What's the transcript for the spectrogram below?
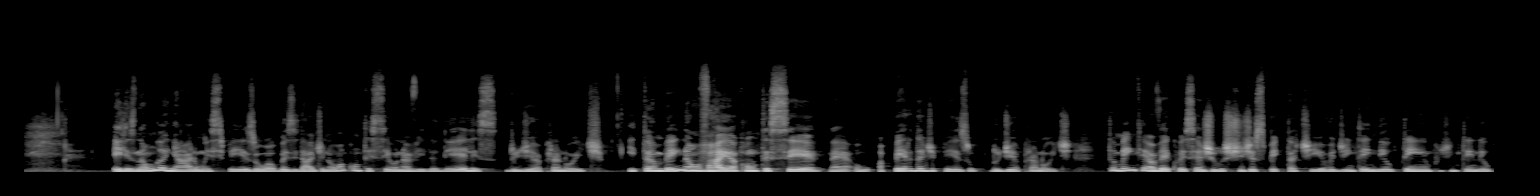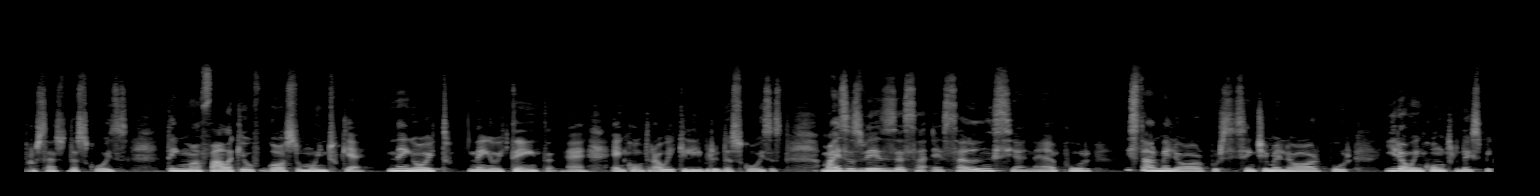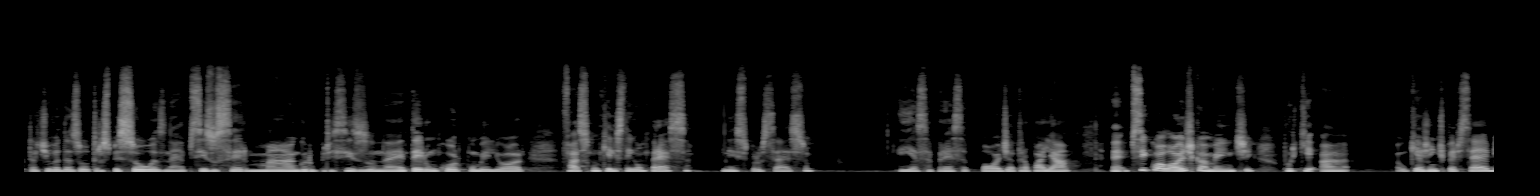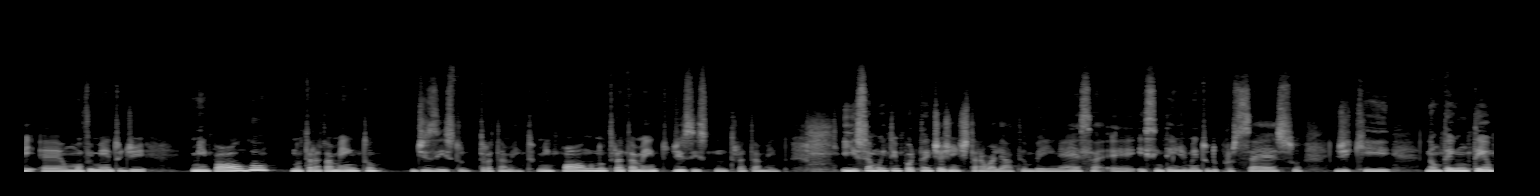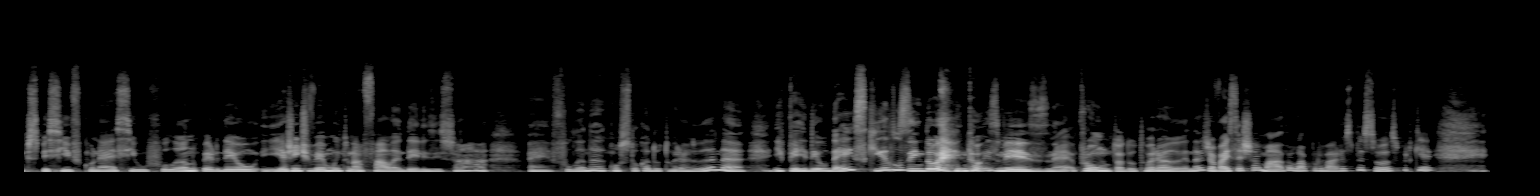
eles não ganharam esse peso ou a obesidade não aconteceu na vida deles do dia para a noite e também não vai acontecer, né, a perda de peso do dia para a noite. Também tem a ver com esse ajuste de expectativa, de entender o tempo, de entender o processo das coisas. Tem uma fala que eu gosto muito que é nem 8, nem 80, né? É encontrar o equilíbrio das coisas. Mas às vezes essa essa ânsia, né, por estar melhor, por se sentir melhor, por ir ao encontro da expectativa das outras pessoas, né? Preciso ser magro, preciso, né, ter um corpo melhor, faz com que eles tenham pressa nesse processo. E essa pressa pode atrapalhar é, psicologicamente, porque a, o que a gente percebe é um movimento de me empolgo no tratamento, desisto do tratamento. Me empolgo no tratamento, desisto no tratamento. E isso é muito importante a gente trabalhar também, né? Essa, é, esse entendimento do processo, de que não tem um tempo específico, né? Se o fulano perdeu. E a gente vê muito na fala deles isso. Ah, é, fulana consultou com a doutora Ana e perdeu 10 quilos em dois, em dois, meses, né? Pronto, a doutora Ana já vai ser chamada lá por várias pessoas, porque.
